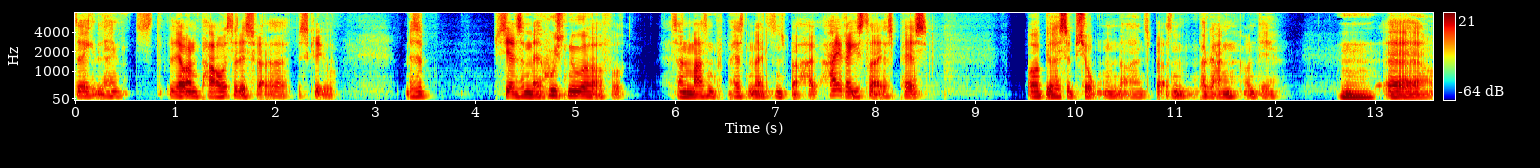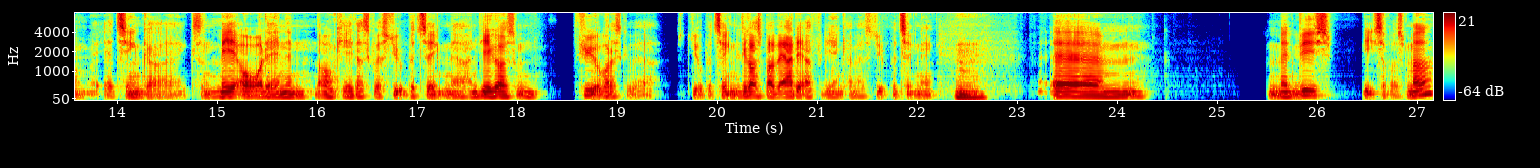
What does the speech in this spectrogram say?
det han laver en pause, og det er svært at beskrive. Men så siger han sådan med, husk nu at få, altså han er meget sådan på passen med, at han spørger, har, har I registreret jeres pas? Og i receptionen, og han spørger sådan et par gange om det. Mm. Øh, jeg tænker ikke sådan mere over det andet end, "Nå, okay, der skal være styr på tingene, og han virker også som en fyr, hvor der skal være styr på tingene. Det kan også bare være der, fordi han kan være styr på tingene. Ikke? Mm. Øhm, men vi spiser vores mad,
